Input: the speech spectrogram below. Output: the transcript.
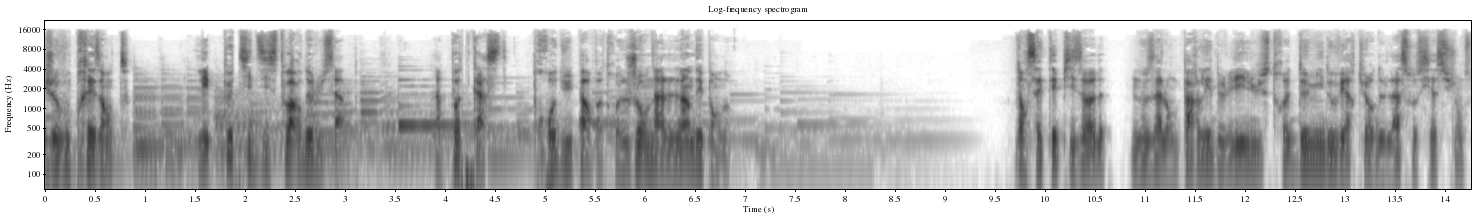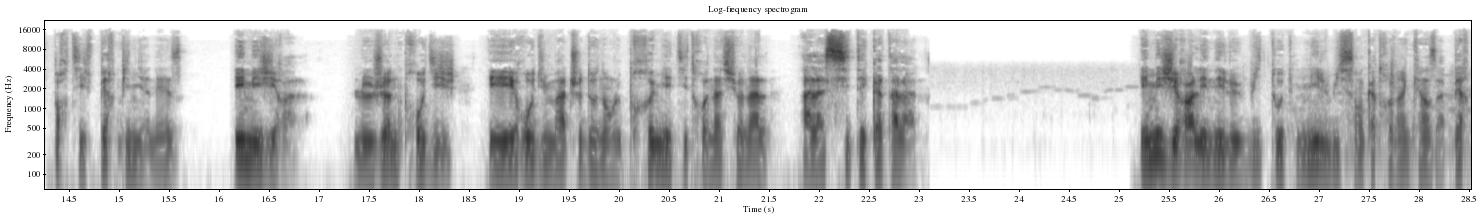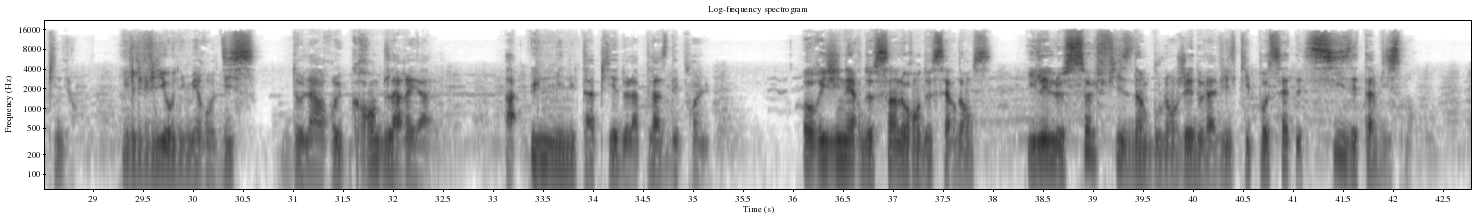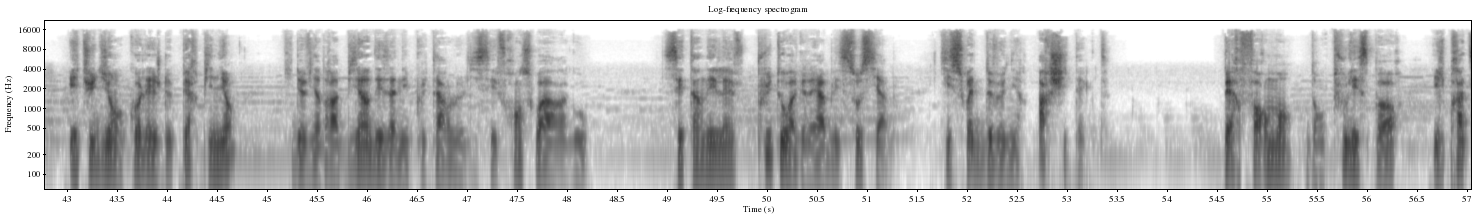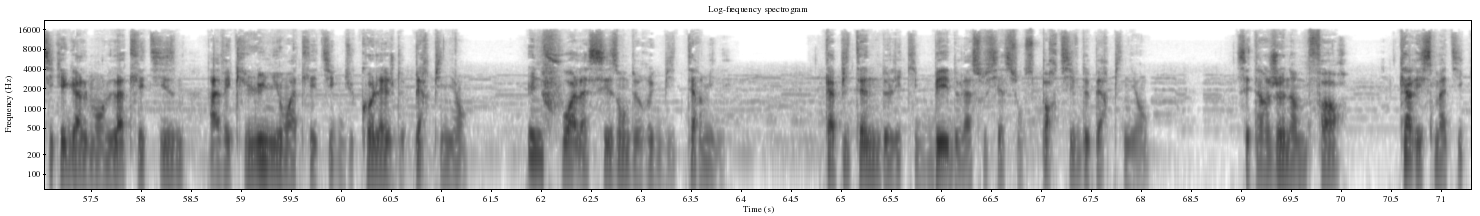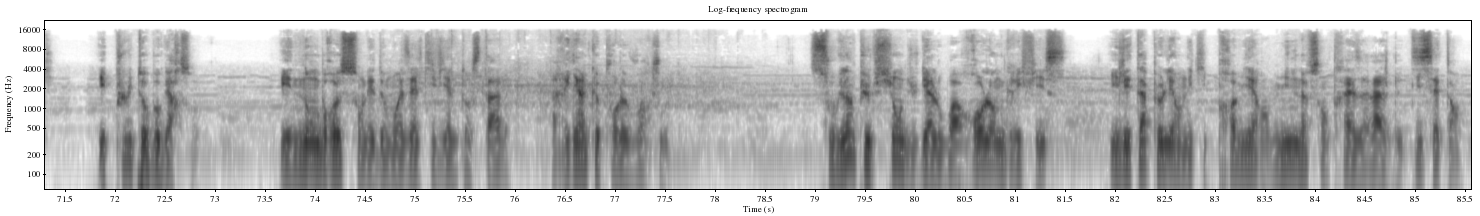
Je vous présente Les Petites Histoires de l'USAP, un podcast produit par votre journal L'Indépendant. Dans cet épisode, nous allons parler de l'illustre demi d'ouverture de l'association sportive perpignanaise, Aimé Giral, le jeune prodige et héros du match donnant le premier titre national à la cité catalane. Aimé Giral est né le 8 août 1895 à Perpignan. Il vit au numéro 10 de la rue Grande La Réale, à une minute à pied de la place des Poilus. Originaire de Saint-Laurent de Cerdance, il est le seul fils d'un boulanger de la ville qui possède six établissements. Étudiant au collège de Perpignan, qui deviendra bien des années plus tard le lycée François Arago, c'est un élève plutôt agréable et sociable, qui souhaite devenir architecte. Performant dans tous les sports, il pratique également l'athlétisme avec l'Union athlétique du collège de Perpignan, une fois la saison de rugby terminée. Capitaine de l'équipe B de l'association sportive de Perpignan, c'est un jeune homme fort, charismatique et plutôt beau garçon. Et nombreuses sont les demoiselles qui viennent au stade, rien que pour le voir jouer. Sous l'impulsion du gallois Roland Griffiths, il est appelé en équipe première en 1913 à l'âge de 17 ans,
